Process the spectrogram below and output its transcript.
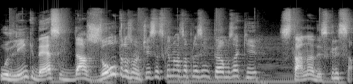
O link dessa e das outras notícias que nós apresentamos aqui está na descrição.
